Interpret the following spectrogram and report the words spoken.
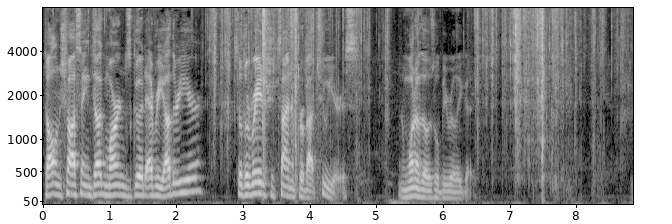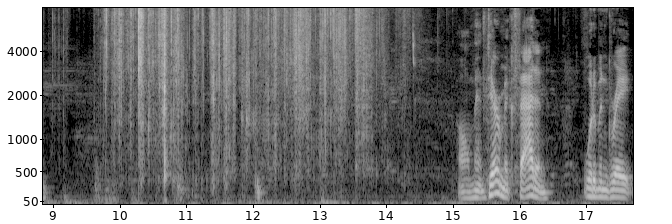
Dalton Shaw saying Doug Martin's good every other year. So the Raiders should sign him for about two years. And one of those will be really good. Oh man, Darren McFadden would have been great,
